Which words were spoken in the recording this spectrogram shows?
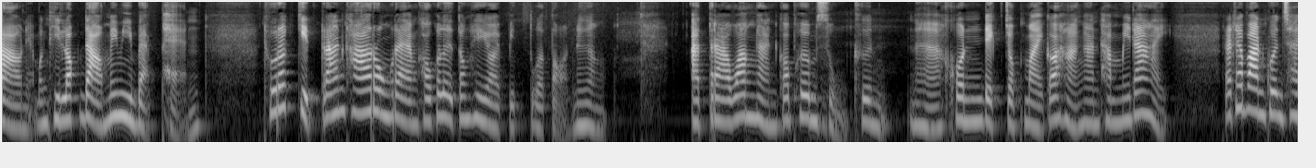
ดาวน์เนี่ยบางทีล็อกดาวน์ไม่มีแบบแผน ธุรกิจร้านค้าโรงแรมเขาก็เลยต้องทยอยปิดตัวต่อเนื่อง อัตราว่างงานก็เพิ่มสูงขึ้นนะคะคนเด็กจบใหม่ก็หางานทำไม่ได้ รัฐบาลควรใช้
